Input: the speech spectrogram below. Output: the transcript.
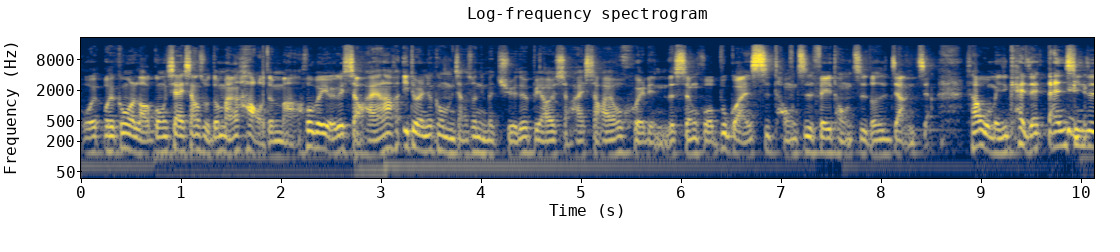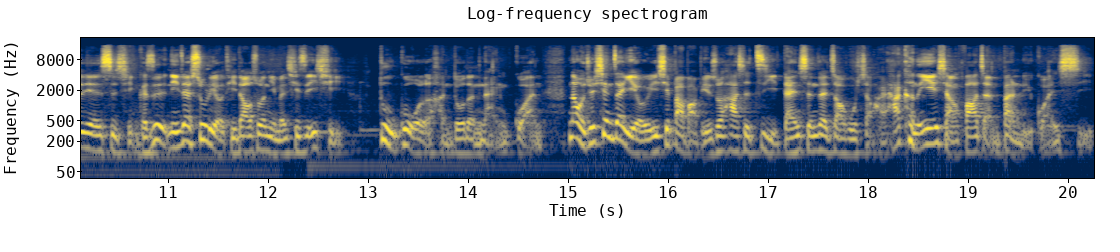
我我跟我老公现在相处都蛮好的嘛，会不会有一个小孩？然后一堆人就跟我们讲说，你们绝对不要有小孩，小孩会毁了你的生活，不管是同志非同志都是这样讲。然后我们已经开始在担心这件事情。可是你在书里有提到说，你们其实一起。度过了很多的难关，那我觉得现在也有一些爸爸，比如说他是自己单身在照顾小孩，他可能也想发展伴侣关系。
